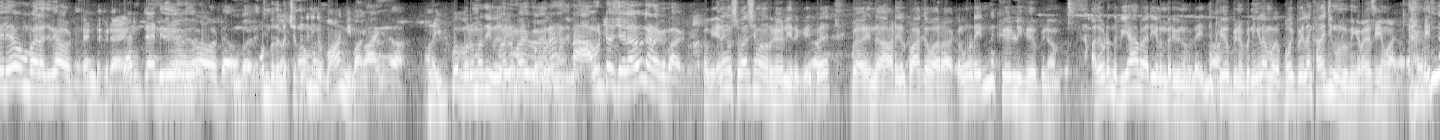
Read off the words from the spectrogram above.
விலையே ஒன்பது லட்சத்துக்கு அவட்ட ரெண்டு ஒன்பது லட்சத்துக்கு. நீங்க வாங்கி வாங்கினதா? ஆனா இப்ப பெருமதி பெருமதி நான் அவட்ட செலவு கணக்கு பாக்குறேன் ஓகே எனக்கு சுவாரஸ்யமான ஒரு கேள்வி இருக்கு. இப்போ இப்போ இந்த ஆடுகள் பார்க்க வராக்கள் உங்கள்ட்ட என்ன கேள்வி கேட்பினோம் அதை விட இந்த வியாபாரிகளும் பெருவினம் இல்லை என்ன கேட்பினோம் இப்போ நீங்களாம் போய் போய் எல்லாம் கதைச்சு கொண்டு வந்தீங்க ரகசியமா என்ன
